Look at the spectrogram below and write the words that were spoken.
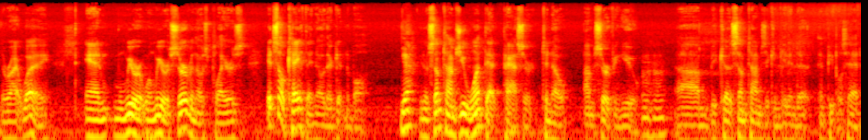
the right way. And when we were when we were serving those players, it's okay if they know they're getting the ball. Yeah. You know, sometimes you want that passer to know I'm serving you, Mm-hmm. um, because sometimes it can get into in people's head.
